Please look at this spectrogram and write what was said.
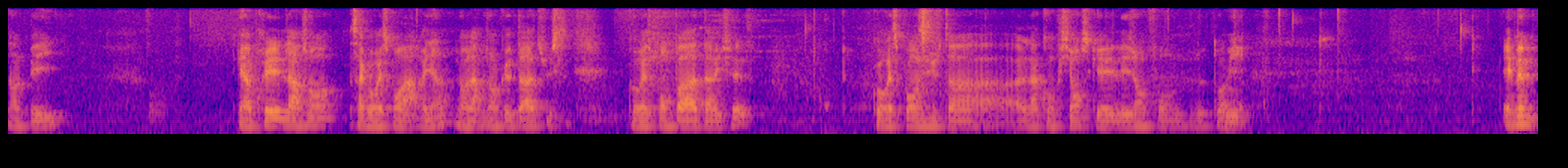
dans le pays. Et après, l'argent, ça correspond à rien. Genre, l'argent que tu as, tu correspond pas à ta richesse. Correspond juste à la confiance que les gens font de toi. Oui. Et même,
